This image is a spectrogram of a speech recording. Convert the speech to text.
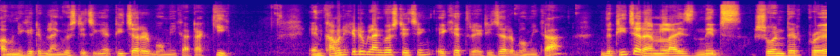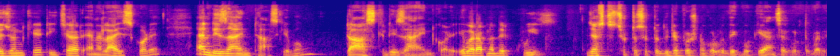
communicative language টিচিংয়ে টিচারের ভূমিকাটা কী? ইন কমিউনিকেটিভ ল্যাঙ্গুয়েজ টিচিং এক্ষেত্রে ক্ষেত্রে টিচারের ভূমিকা দ্য টিচার অ্যানালাইজ নিডস স্টুডেন্টদের প্রয়োজনকে টিচার অ্যানালাইজ করে অ্যান্ড ডিজাইন টাস্ক এবং টাস্ক ডিজাইন করে। এবার আপনাদের কুইজ জাস্ট ছোট্ট ছোট্ট দুইটা প্রশ্ন করব, দেখব কে আনসার করতে পারে।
